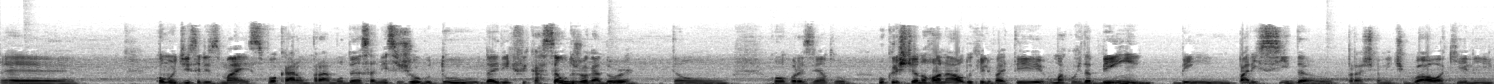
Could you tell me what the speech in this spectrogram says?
É, como eu disse, eles mais focaram para mudança nesse jogo do, da identificação do jogador. Então, como por exemplo o Cristiano Ronaldo, que ele vai ter uma corrida bem, bem parecida ou praticamente igual a que ele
